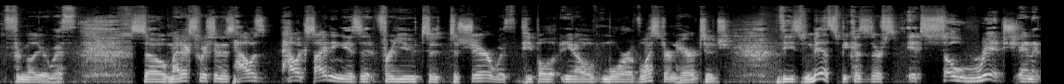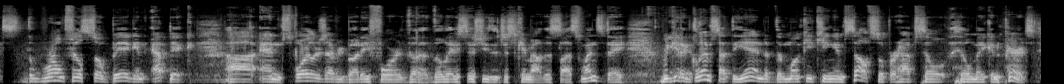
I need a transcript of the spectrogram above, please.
familiar with. So my next question is how is how exciting is it for you to to share with people you know more of Western heritage these myths because there's it's so rich and it's the world feels so big and epic. Uh, and spoilers everybody for the the latest issue that just came out this last Wednesday. We get a glimpse at the end of the Monkey King himself, so perhaps he'll he'll make an appearance,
